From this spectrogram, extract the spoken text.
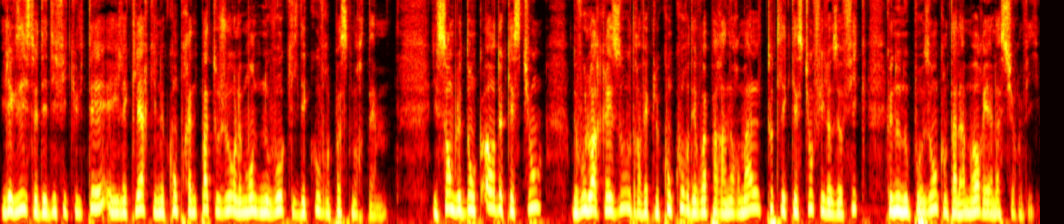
il existe des difficultés et il est clair qu'ils ne comprennent pas toujours le monde nouveau qu'ils découvrent post-mortem. Il semble donc hors de question de vouloir résoudre avec le concours des voies paranormales toutes les questions philosophiques que nous nous posons quant à la mort et à la survie.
